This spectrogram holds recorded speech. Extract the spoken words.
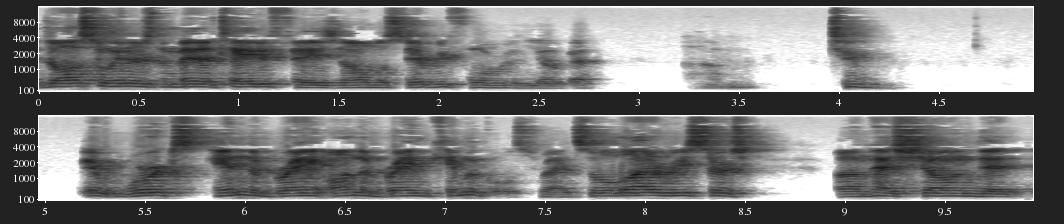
It also enters the meditative phase in almost every form of yoga. Um, to it works in the brain on the brain chemicals, right? So a lot of research um, has shown that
